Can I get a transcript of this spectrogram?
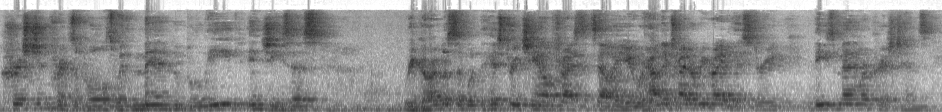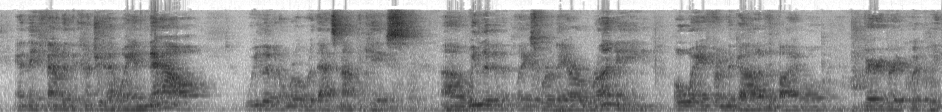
Christian principles with men who believed in Jesus, regardless of what the History Channel tries to tell you or how they try to rewrite history. These men were Christians and they founded the country that way. And now we live in a world where that's not the case. Uh, we live in a place where they are running away from the God of the Bible very, very quickly.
